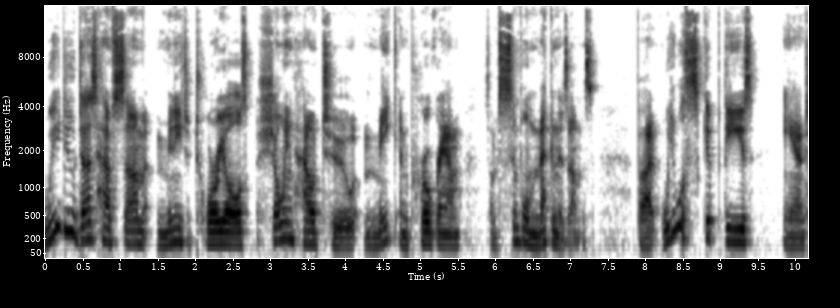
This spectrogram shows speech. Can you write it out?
WeDo does have some mini tutorials showing how to make and program some simple mechanisms, but we will skip these and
